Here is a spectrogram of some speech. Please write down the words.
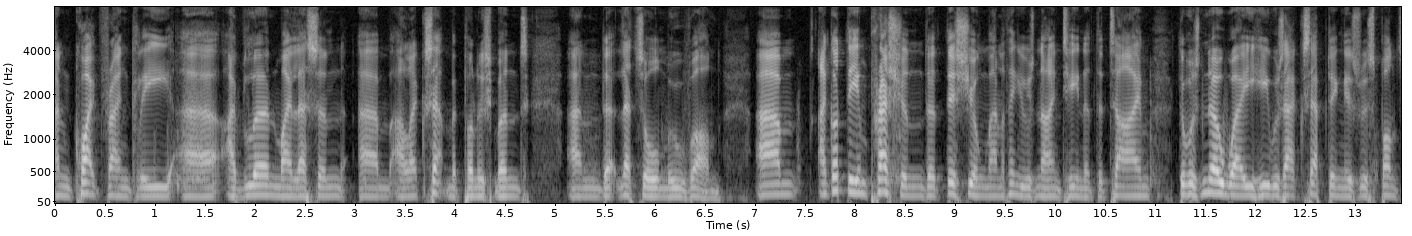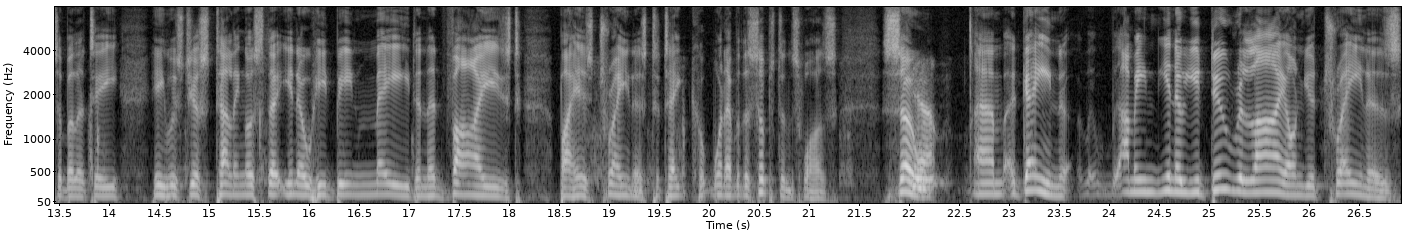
and quite frankly, uh, I've learned my lesson. Um, I'll accept my punishment, and uh, let's all move on. Um, I got the impression that this young man, I think he was 19 at the time, there was no way he was accepting his responsibility. He was just telling us that, you know, he'd been made and advised by his trainers to take whatever the substance was. So. Yeah. Um, again, I mean, you know, you do rely on your trainers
